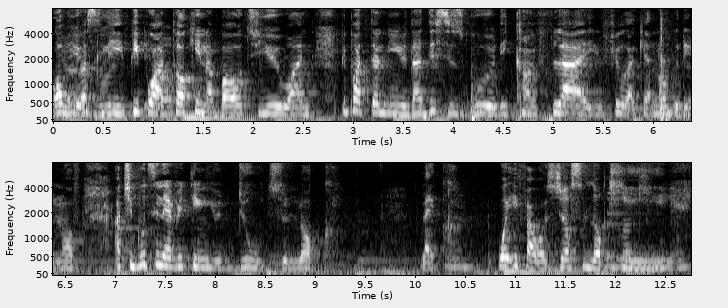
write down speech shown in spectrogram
obviously people are talking about you and people are telling you that this is good it can fly you feel like you're not good enough. Attributing everything you do to luck. Like what if i was just lucky? Mm. Lucky.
